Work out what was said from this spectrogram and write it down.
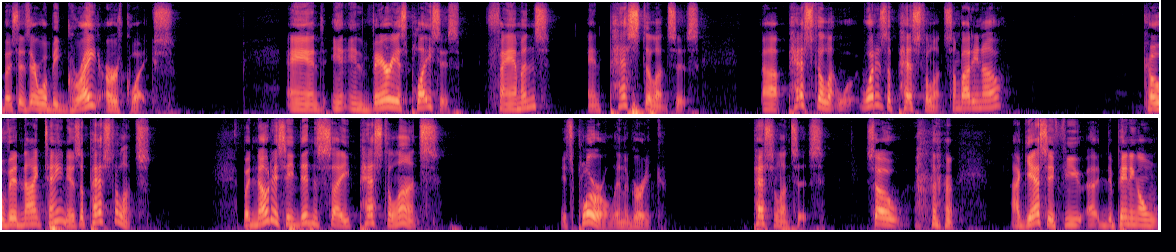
but it says there will be great earthquakes and in, in various places famines and pestilences. Uh, pestilence, what is a pestilence? Somebody know? COVID 19 is a pestilence. But notice he didn't say pestilence, it's plural in the Greek. Pestilences. So, I guess if you, uh, depending on,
